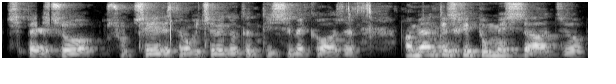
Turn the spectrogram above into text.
spesso succede, stiamo ricevendo tantissime cose, ma mi ha anche scritto un messaggio.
